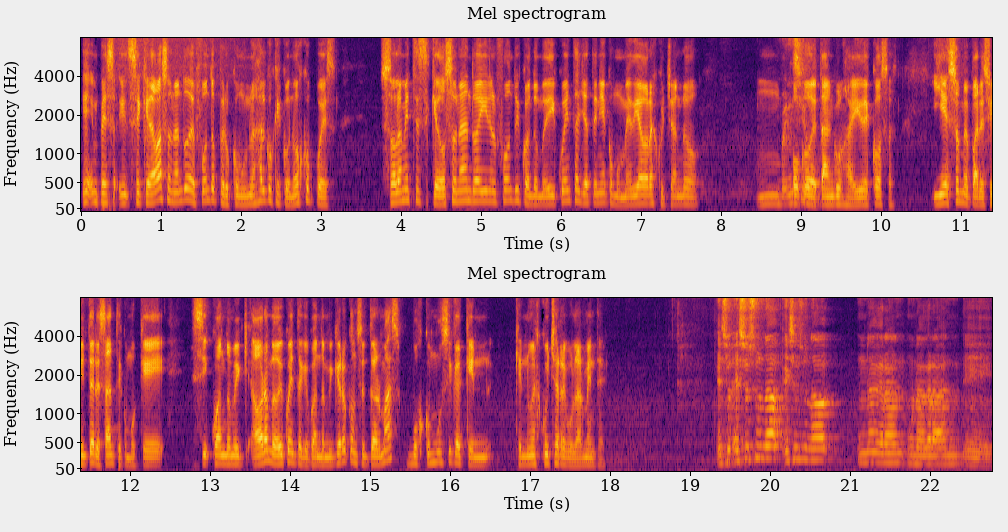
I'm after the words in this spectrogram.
eh, eh, se quedaba sonando de fondo, pero como no es algo que conozco, pues solamente se quedó sonando ahí en el fondo y cuando me di cuenta ya tenía como media hora escuchando un poco de tangos ahí de cosas. Y eso me pareció interesante, como que si cuando me, ahora me doy cuenta que cuando me quiero concentrar más, busco música que, que no escuche regularmente. Eso, eso es una, eso es una, una gran, una gran eh,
